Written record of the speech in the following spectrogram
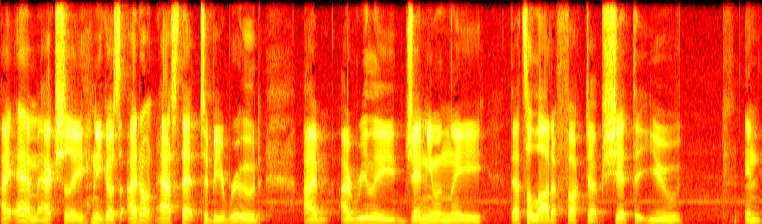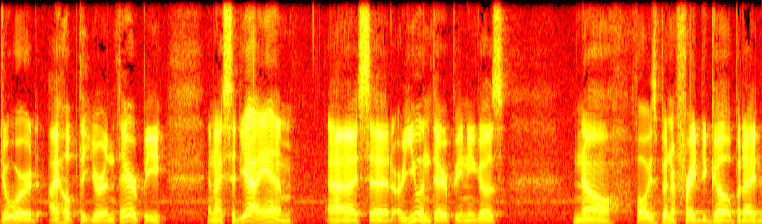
I am actually. And he goes, I don't ask that to be rude. I, I really genuinely that's a lot of fucked up shit that you endured. I hope that you're in therapy. And I said, Yeah, I am. Uh, I said, Are you in therapy? And he goes, No, I've always been afraid to go, but I,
